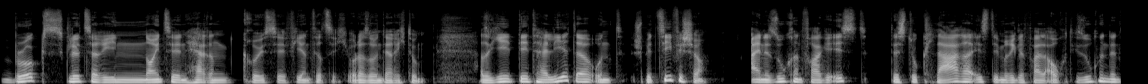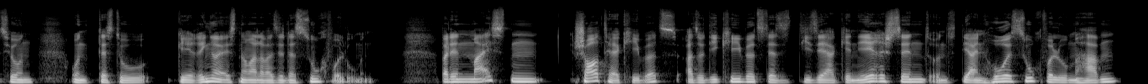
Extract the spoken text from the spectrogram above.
Brooks Glycerin 19 Herren Größe 44 oder so in der Richtung. Also je detaillierter und spezifischer eine Suchanfrage ist, desto klarer ist im Regelfall auch die Suchintention und desto geringer ist normalerweise das Suchvolumen. Bei den meisten Shorttail-Keywords, also die Keywords, die sehr generisch sind und die ein hohes Suchvolumen haben,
